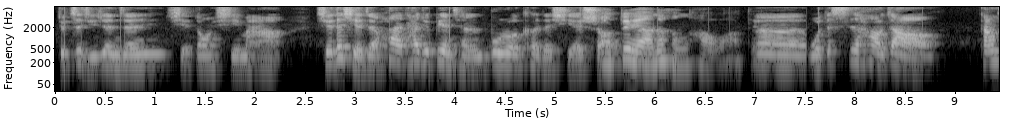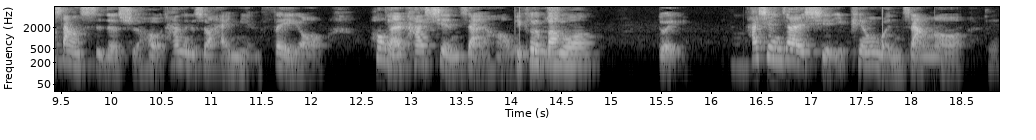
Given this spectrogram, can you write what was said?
就自己认真写东西嘛啊。写着写着，后来他就变成布洛克的写手。哦，对啊，那很好啊。呃，我的四号照刚上市的时候，他那个时候还免费哦。后来他现在哈，我听说，对，他现在写一篇文章哦，对，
